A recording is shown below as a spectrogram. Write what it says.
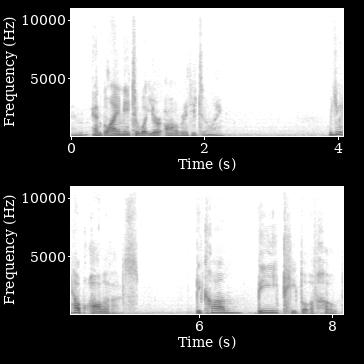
and, and blind me to what you're already doing. Would you help all of us become, be people of hope?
